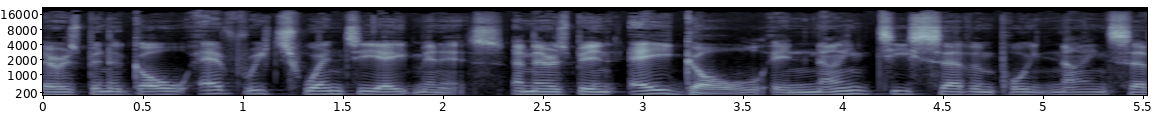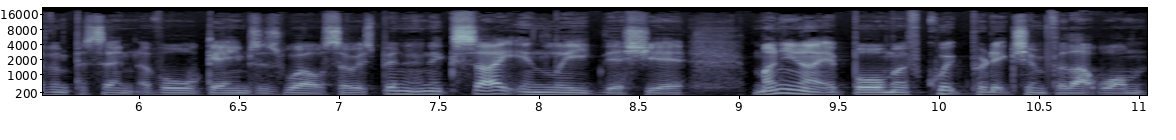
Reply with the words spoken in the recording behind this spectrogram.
There has been a goal every 28 minutes, and there has been a goal in 97.97% of all games as well. So it's been an exciting league this year. Man United Bournemouth, quick prediction for that one.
